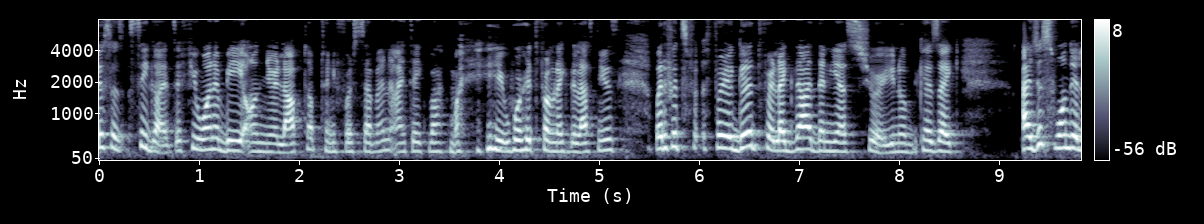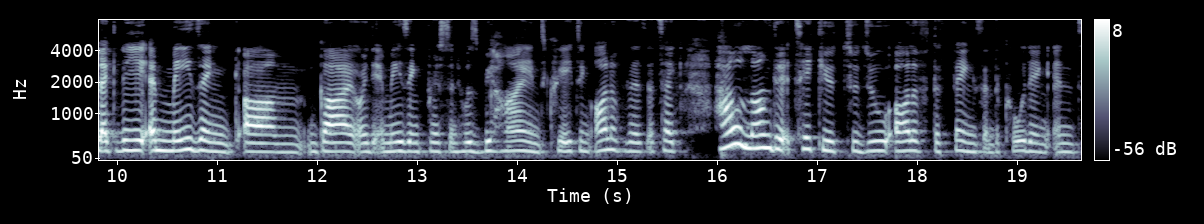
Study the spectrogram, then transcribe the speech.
this is see, guys. If you want to be on your laptop twenty four seven, I take back my word from like the last news. But if it's for a good for like that, then yes, sure. You know, because like I just wonder, like the amazing um, guy or the amazing person who's behind creating all of this. It's like, how long did it take you to do all of the things and the coding and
